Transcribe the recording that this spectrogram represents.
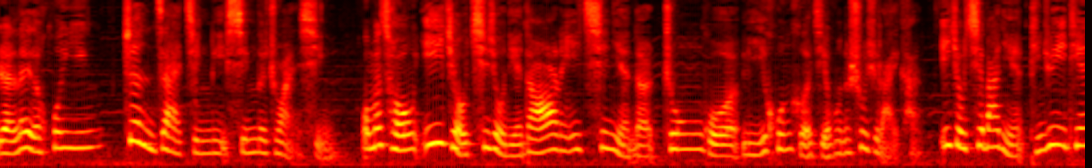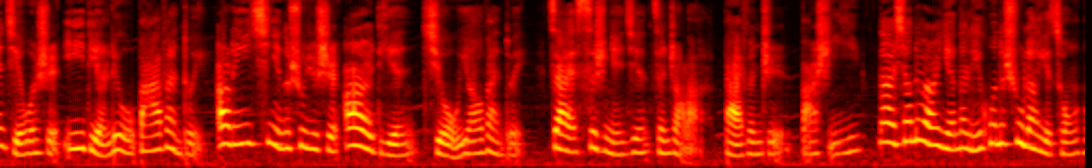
人类的婚姻正在经历新的转型。我们从一九七九年到二零一七年的中国离婚和结婚的数据来看，一九七八年平均一天结婚是一点六八万对，二零一七年的数据是二点九幺万对，在四十年间增长了百分之八十一。那相对而言呢，离婚的数量也从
